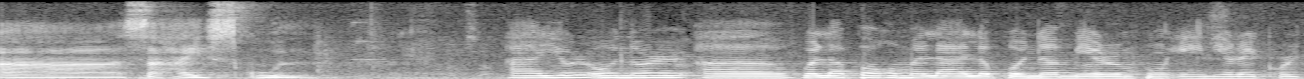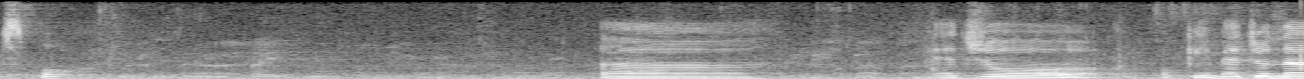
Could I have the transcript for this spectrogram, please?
ah, sa high school. Ah, Your Honor, ah, wala po ako malala po na mayroon pong any records po. Ah, medyo okay, medyo na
